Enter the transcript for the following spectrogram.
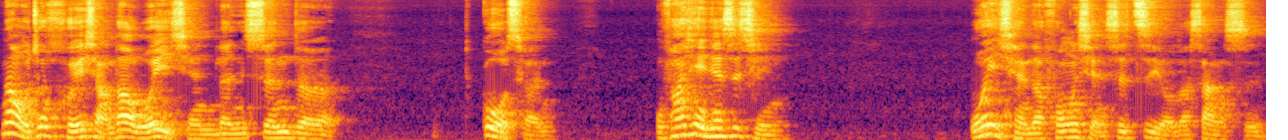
那我就回想到我以前人生的过程，我发现一件事情：我以前的风险是自由的丧失。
